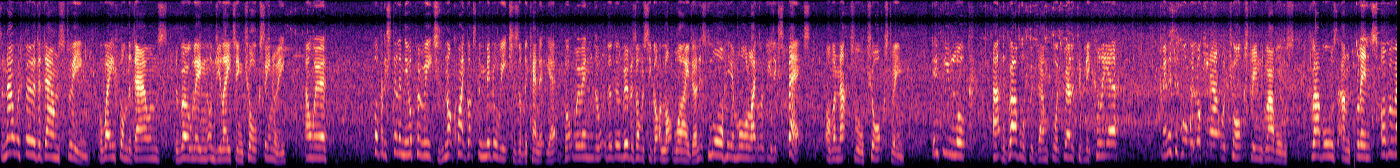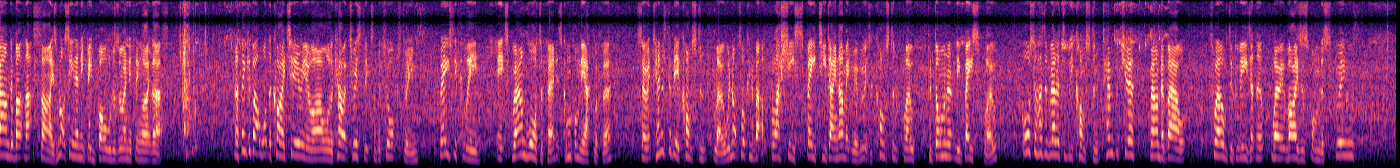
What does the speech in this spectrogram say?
So now we're further downstream, away from the downs, the rolling, undulating chalk scenery, and we're probably still in the upper reaches. We've not quite got to the middle reaches of the Kennet yet, but we're in the, the, the river's obviously got a lot wider, and it's more here, more like what you'd expect of a natural chalk stream. If you look at the gravel, for example, it's relatively clear. I mean, this is what we're looking at with chalk stream gravels gravels and flints of around about that size. I'm not seeing any big boulders or anything like that. Now think about what the criteria are or the characteristics of a chalk stream. Basically it's groundwater fed, it's come from the aquifer, so it tends to be a constant flow. We're not talking about a flashy, spatey, dynamic river, it's a constant flow, predominantly base flow. Also has a relatively constant temperature, around about 12 degrees at the, where it rises from the springs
